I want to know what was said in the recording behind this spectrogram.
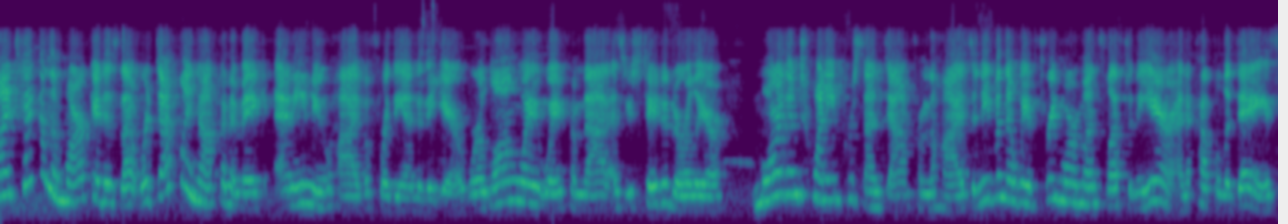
My take on the market is that we're definitely not going to make any new high before the end of the year. We're a long way away from that, as you stated earlier more than 20% down from the highs. And even though we have three more months left in the year and a couple of days,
